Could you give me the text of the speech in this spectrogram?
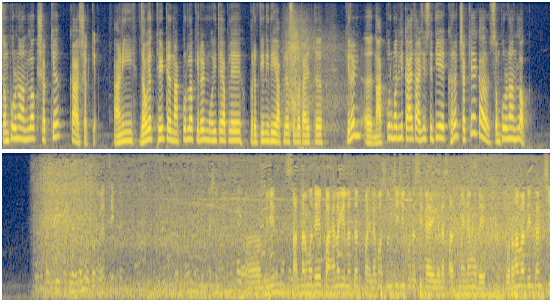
संपूर्ण अनलॉक शक्य का अशक्य? आणि जाऊयात थेट नागपूरला किरण मोहिते आपले प्रतिनिधी आपल्यासोबत आहेत. किरण नागपूरमधली काय ताजी स्थिती आहे? खरंच शक्य आहे का संपूर्ण अनलॉक मिलिंद सातारमध्ये पाहायला गेलं तर पहिल्यापासूनची जी परिस्थिती आहे गेल्या सात महिन्यामध्ये कोरोनाबाधितांची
